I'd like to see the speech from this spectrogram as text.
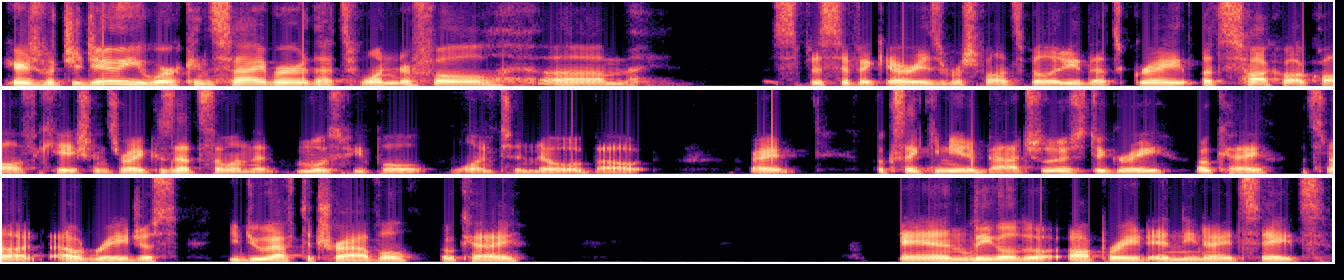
Here's what you do. You work in cyber. That's wonderful. Um, specific areas of responsibility, that's great. Let's talk about qualifications, right? Because that's the one that most people want to know about, right? Looks like you need a bachelor's degree. Okay, it's not outrageous. You do have to travel. Okay. And legal to operate in the United States.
